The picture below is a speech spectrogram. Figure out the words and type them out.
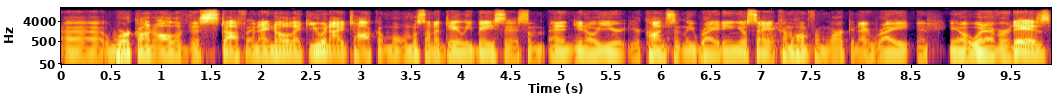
uh, work on all of this stuff. And I know like you and I talk almost on a daily basis um, and you know, you're, you're constantly writing, you'll say I come home from work and I write and you know, whatever it is,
